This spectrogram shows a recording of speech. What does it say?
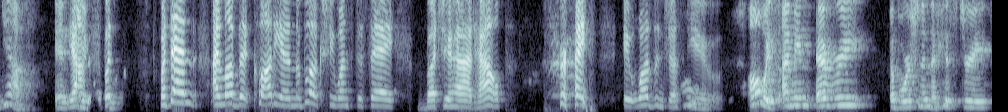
yeah. It, yeah. You know, but, but then I love that Claudia in the book, she wants to say, but you had help, right? It wasn't just always. you. Always. I mean, every abortion in the history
